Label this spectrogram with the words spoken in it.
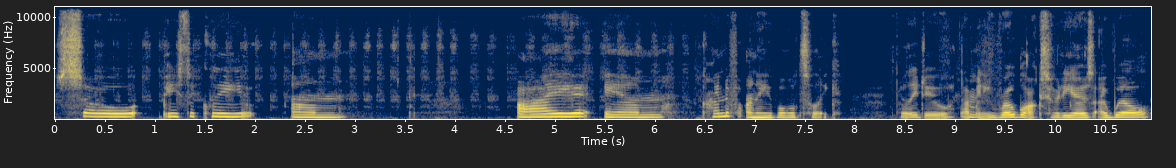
So basically, um, I am kind of unable to like really do that many Roblox videos. I will,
